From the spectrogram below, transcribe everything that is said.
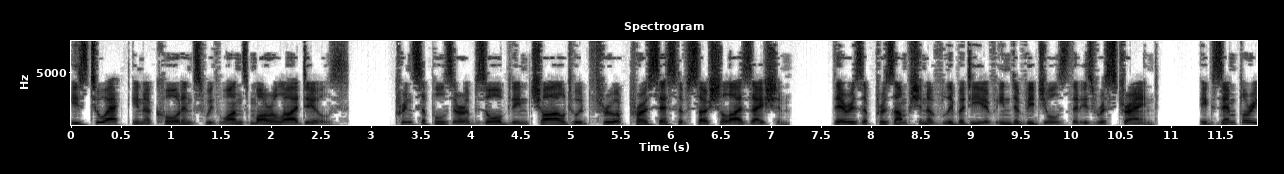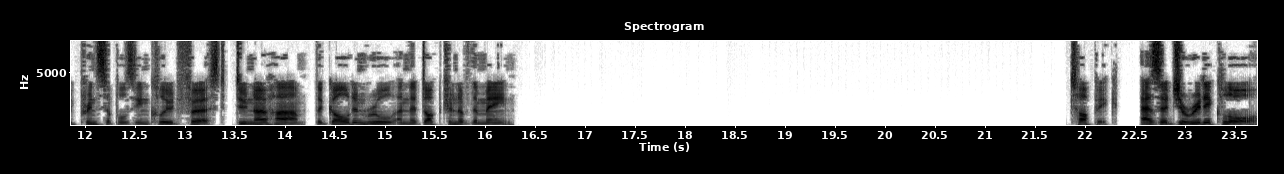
is to act in accordance with one's moral ideals. Principles are absorbed in childhood through a process of socialization. There is a presumption of liberty of individuals that is restrained. Exemplary principles include first, do no harm, the Golden Rule and the doctrine of the mean. As a juridic law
